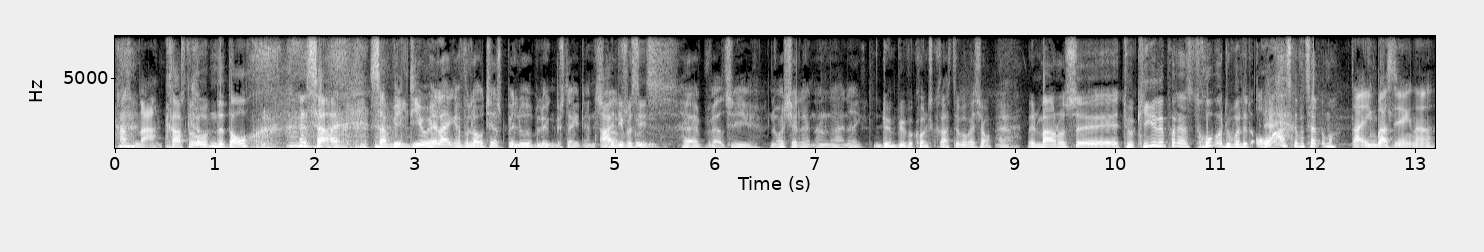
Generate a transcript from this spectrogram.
Krasnodar? Krasnodar. Åbne det dog. så, så ville de jo heller ikke have fået lov til at spille ude på Lyngby Stadion. Så Nej, lige præcis. have været til Nordsjælland eller noget andet, ikke? Lønby på kunstgræs, det kunne være sjovt. Ja. Men Magnus, øh, du har kigget lidt på deres trup, og du var lidt overrasket, fortalte du mig. Der er ingen brasilianere.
